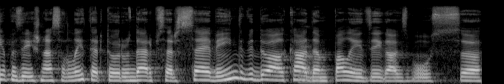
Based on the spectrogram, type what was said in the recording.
iepazīšanās ar literatūru un darbs ar sevi individuāli, kādam Jā. palīdzīgāks būs uh,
